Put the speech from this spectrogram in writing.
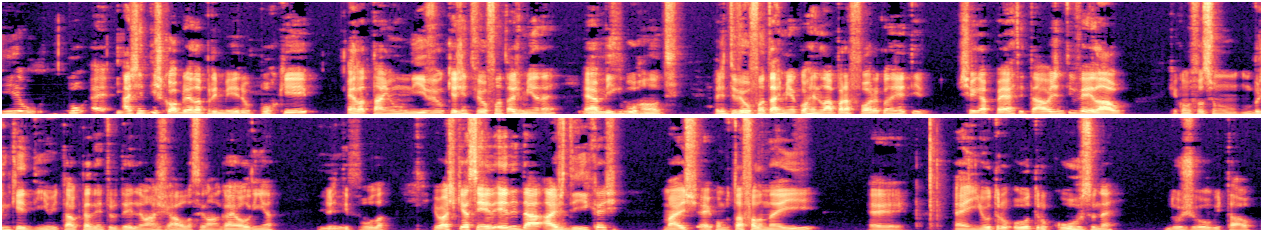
E eu. É, a gente descobre ela primeiro porque ela tá em um nível que a gente vê o fantasminha, né? É a Isso. Big Bull Hunt. A gente vê o fantasminha correndo lá pra fora. Quando a gente chega perto e tal, a gente vê lá o. Que é como se fosse um, um brinquedinho e tal, que tá dentro dele, né? Uma jaula, sei lá, uma gaiolinha. A gente Isso. pula. Eu acho que assim, ele, ele dá as dicas, mas é como tu tá falando aí, é, é em outro, outro curso, né? Do jogo e tal.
